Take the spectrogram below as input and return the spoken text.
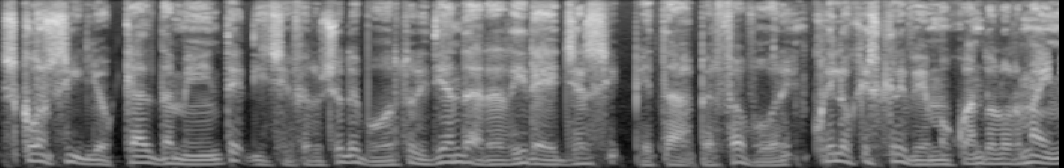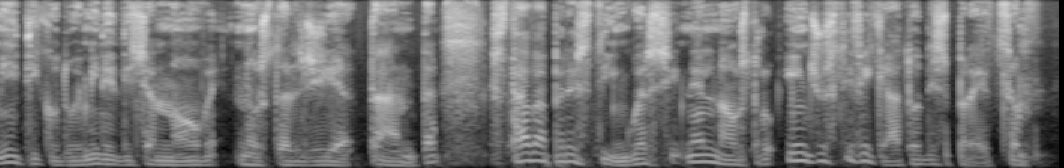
Sconsiglio caldamente, dice Ferruccio De Bortoli, di andare a rileggersi, pietà per favore, quello che scrivemmo quando l'ormai mitico 2019, nostalgia tanta, stava per estinguersi nel nostro ingiustificato disprezzo.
